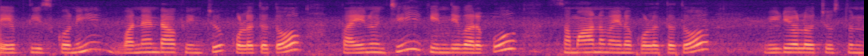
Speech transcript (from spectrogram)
టేప్ తీసుకొని వన్ అండ్ హాఫ్ ఇంచు కొలతతో పైనుంచి కింది వరకు సమానమైన కొలతతో వీడియోలో చూస్తున్న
